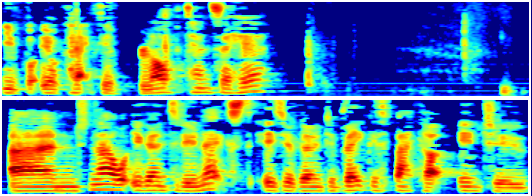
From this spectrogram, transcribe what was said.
you've got your collective blob tensor here. And now what you're going to do next is you're going to break this back up into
